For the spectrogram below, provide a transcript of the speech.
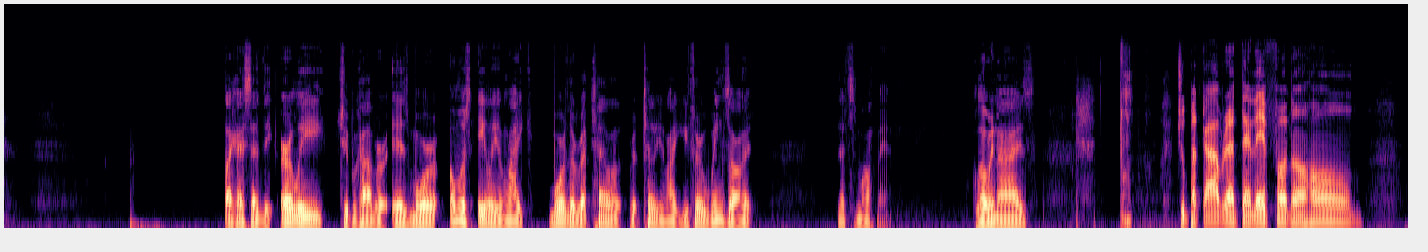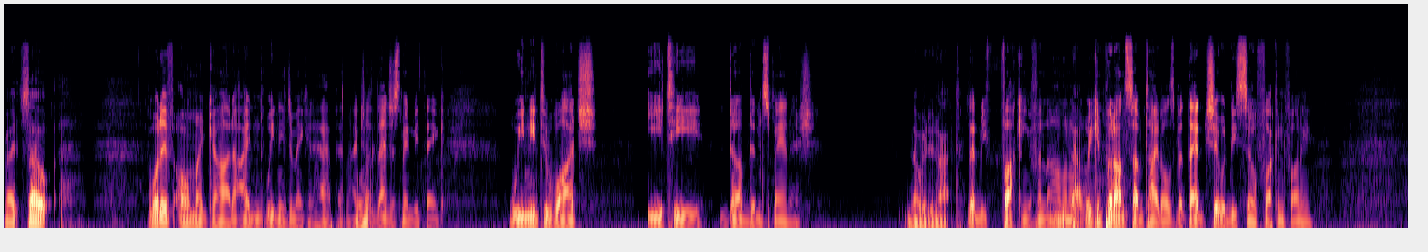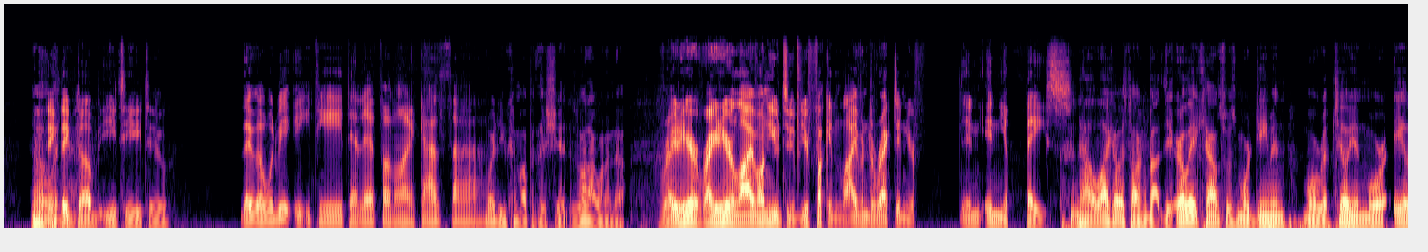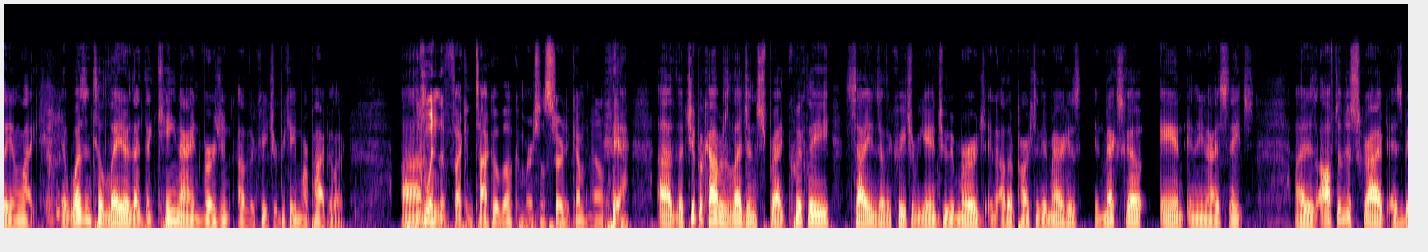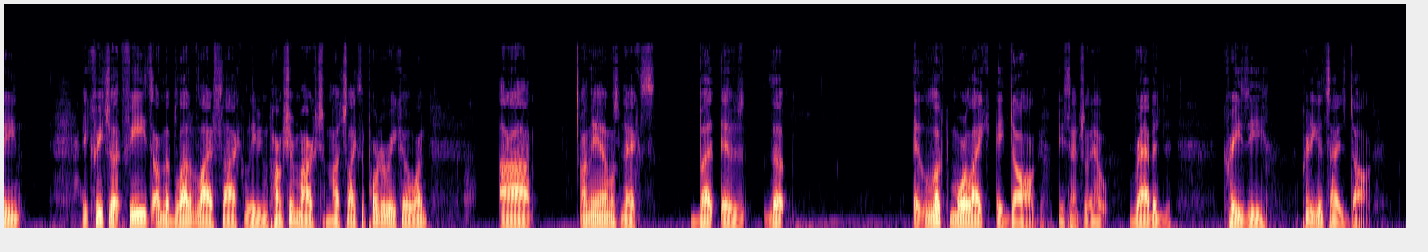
like I said, the early chupacabra is more almost alien-like, more of the reptile reptilian-like. You throw wings on it, that's the Mothman. Glowing eyes, Chupacabra telefono home. right? So What if? Oh my God! I we need to make it happen. I just that just made me think. We need to watch E.T. dubbed in Spanish. No, we do not. That'd be fucking phenomenal. No. We can put on subtitles, but that shit would be so fucking funny. No, you think they wouldn't. dubbed E.T. too? They it would be E.T. telefono a casa. Where do you come up with this shit? Is what I want to know. Right here, right here, live on YouTube. You're fucking live and direct in your in in your face. Now, like I was talking about, the early accounts was more demon, more reptilian, more alien-like. It wasn't until later that the canine version of the creature became more popular. when the fucking Taco Bell commercials started coming out. Yeah, uh, the chupacabra's legend spread quickly. Sightings of the creature began to emerge in other parts of the Americas, in Mexico, and in the United States. Uh, it is often described as being a creature that feeds on the blood of livestock, leaving puncture marks, much like the Puerto Rico one, uh, on the animals' necks. But it was the. It looked more like a dog, essentially, a rabid, crazy, pretty good sized dog.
